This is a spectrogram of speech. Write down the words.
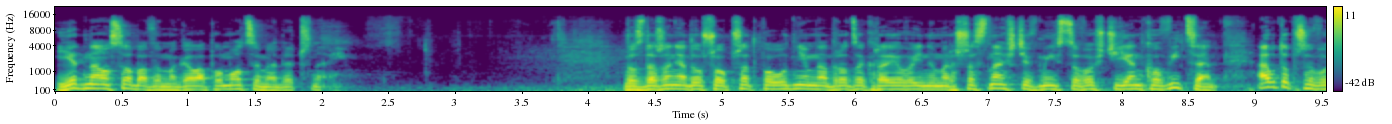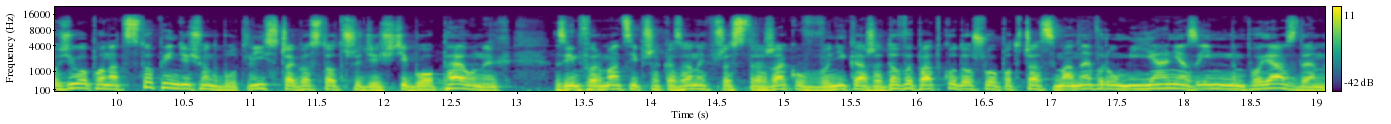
Jedna osoba wymagała pomocy medycznej. Do zdarzenia doszło przed południem na drodze krajowej nr 16 w miejscowości Jankowice. Auto przewoziło ponad 150 butli, z czego 130 było pełnych. Z informacji przekazanych przez strażaków wynika, że do wypadku doszło podczas manewru mijania z innym pojazdem.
